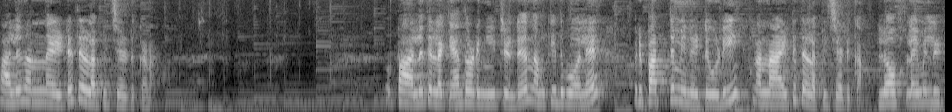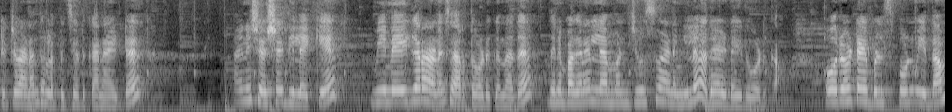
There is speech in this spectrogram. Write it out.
പാൽ നന്നായിട്ട് തിളപ്പിച്ചെടുക്കണം. പാൽ തിളയ്ക്കാൻ തുടങ്ങിയിട്ടുണ്ട്. നമുക്കിതുപോലെ ഒരു പത്ത് മിനിറ്റ് കൂടി നന്നായിട്ട് തിളപ്പിച്ചെടുക്കാം. ലോ ഫ്ലെയിമിൽ ഇട്ടിട്ട് വേണം തിളപ്പിച്ചെടുക്കാനായിട്ട്. അതിനുശേഷം ഇതിലേക്ക് വിനേഗർ ആണ് ചേർത്ത് കൊടുക്കുന്നത്. ഇതിന് പകരം ലെമൺ ജ്യൂസ് വേണമെങ്കിൽ അത് ആഡ് ചെയ്ത് കൊടുക്കാം. ഓരോ ടേബിൾ സ്പൂൺ വീതം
